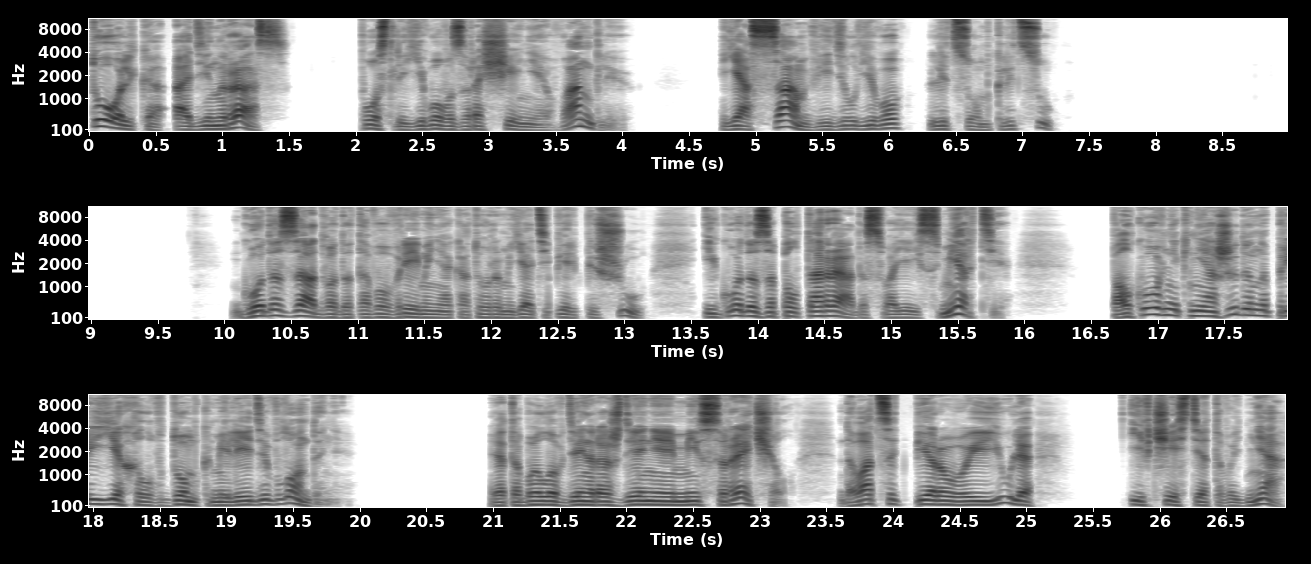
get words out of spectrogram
только один раз, после его возвращения в Англию, я сам видел его лицом к лицу. Года за два до того времени, о котором я теперь пишу, и года за полтора до своей смерти, полковник неожиданно приехал в дом к Миледи в Лондоне. Это было в день рождения мисс Рэчел, 21 июля и в честь этого дня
